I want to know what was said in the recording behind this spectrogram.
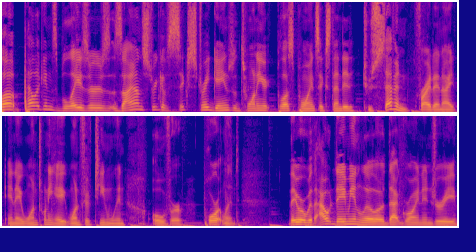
Pelicans Blazers Zion's streak of six straight games with 20 plus points extended to seven Friday night in a 128 115 win over Portland. They were without Damian Lillard, that groin injury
